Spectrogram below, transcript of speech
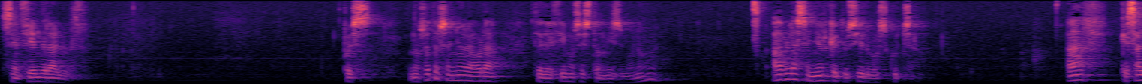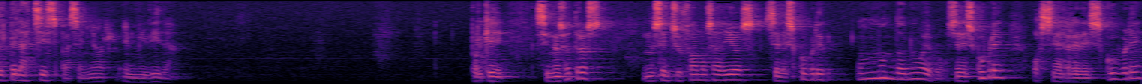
se enciende la luz. Pues nosotros, Señor, ahora te decimos esto mismo, ¿no? Habla, Señor, que tu siervo escucha. Haz que salte la chispa, Señor, en mi vida. Porque si nosotros nos enchufamos a Dios, se descubre un mundo nuevo, se descubre o se redescubre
